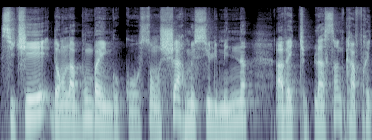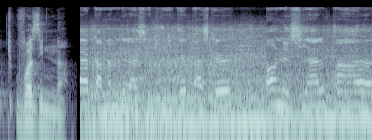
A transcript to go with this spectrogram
située dans la Bumba Ngoko. Son charme s'illumine avec la Centrafrique voisine. Il y a quand même de la sécurité parce qu'on ne signale pas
